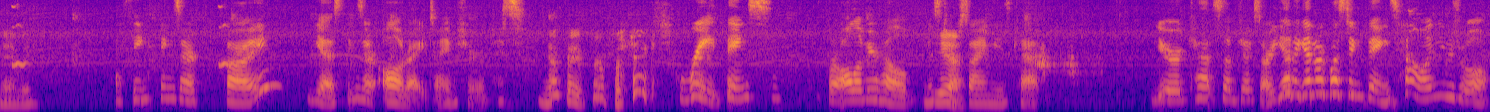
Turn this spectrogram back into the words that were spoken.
maybe. I think things are fine. Yes, things are alright, I am sure of it. Okay, perfect. Great, thanks for all of your help, Mr. Yeah. Siamese Cat. Your cat subjects are yet again requesting things. How unusual.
